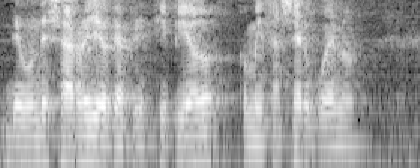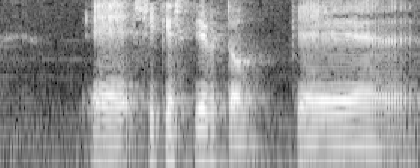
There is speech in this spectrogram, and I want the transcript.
de un desarrollo que al principio comienza a ser bueno eh, sí que es cierto que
